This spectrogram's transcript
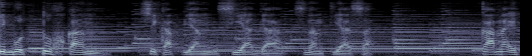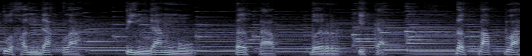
dibutuhkan sikap yang siaga senantiasa. Karena itu hendaklah pinggangmu tetap berikat. Tetaplah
